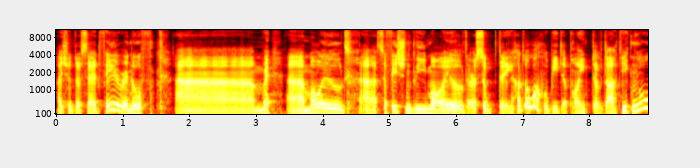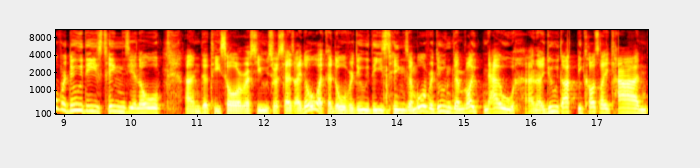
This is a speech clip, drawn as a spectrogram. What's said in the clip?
I should have said fair enough, um, uh, mild, uh, sufficiently mild or something. I don't know what would be the point of that. You can overdo these things, you know. And the thesaurus user says, I know I can overdo these things. I'm overdoing them right now. And I do that because I can.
